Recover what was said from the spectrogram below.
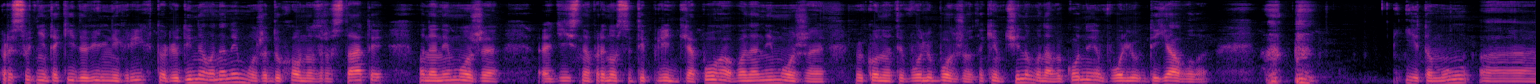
присутній такий довільний гріх, то людина вона не може духовно зростати, вона не може е, дійсно приносити плід для Бога, вона не може виконувати волю Божу. Таким чином вона виконує волю диявола. І тому е,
